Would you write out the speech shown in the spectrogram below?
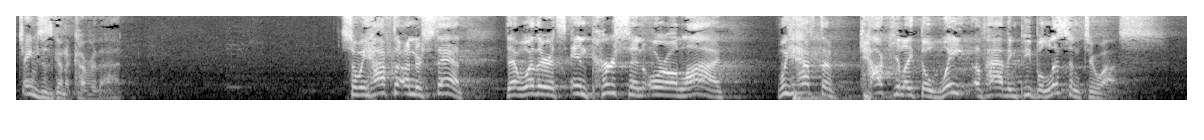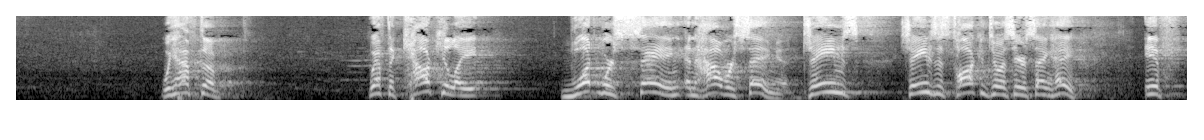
James is going to cover that. So we have to understand that whether it's in person or online, we have to calculate the weight of having people listen to us. We have to, we have to calculate what we're saying and how we're saying it. James, James is talking to us here saying, hey, if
